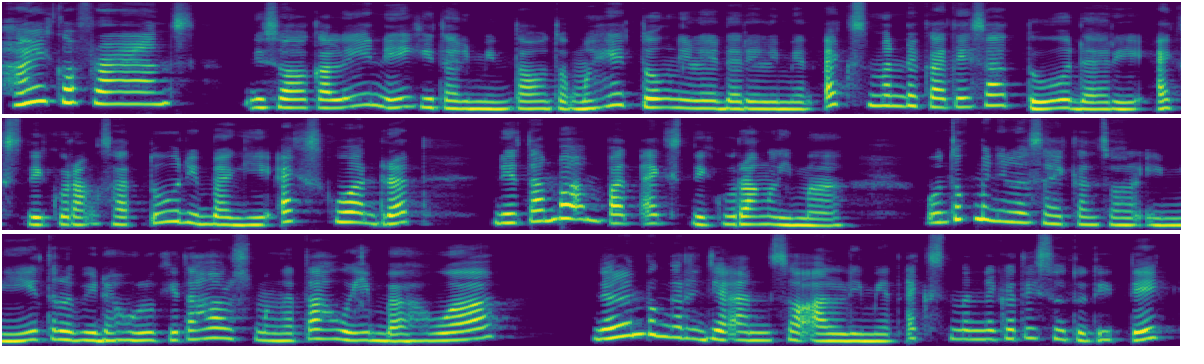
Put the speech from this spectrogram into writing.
Hai co-friends! Di soal kali ini kita diminta untuk menghitung nilai dari limit x mendekati 1 dari x dikurang 1 dibagi x kuadrat ditambah 4x dikurang 5. Untuk menyelesaikan soal ini, terlebih dahulu kita harus mengetahui bahwa dalam pengerjaan soal limit x mendekati suatu titik,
